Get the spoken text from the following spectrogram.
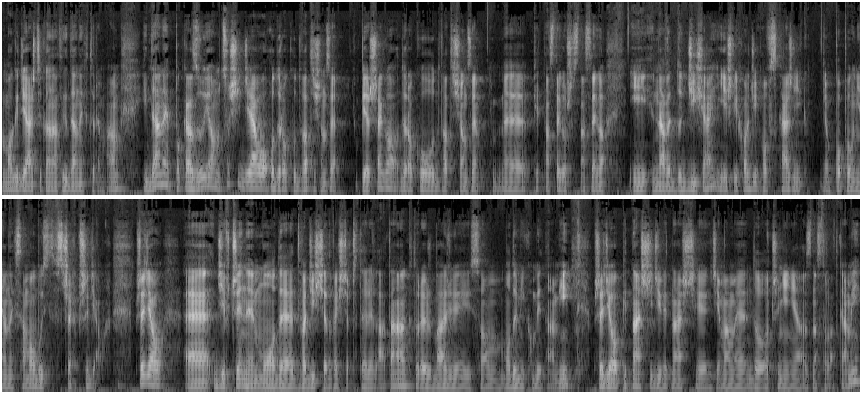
mogę działać tylko na tych danych, które mam. I dane pokazują, co się działo od roku 2001 do roku 2015-16 i nawet do dzisiaj, jeśli chodzi o wskaźnik popełnianych samobójstw w trzech przedziałach. Przedział e, dziewczyny młode 20-24 lata, które już bardziej są młodymi kobietami. Przedział 15-19, gdzie mamy do czynienia z nastolatkami.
